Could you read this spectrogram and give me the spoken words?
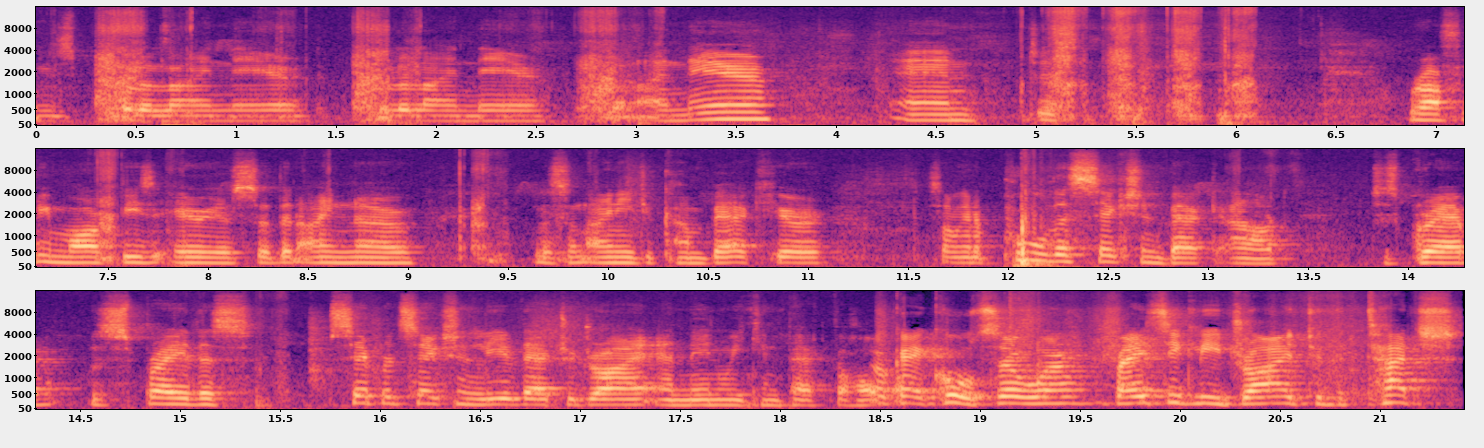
just pull a line there, pull a line there, pull a line there, and just roughly mark these areas so that I know, listen, I need to come back here. So I'm going to pull this section back out, just grab, spray this separate section, leave that to dry, and then we can pack the whole. Okay, cool. So we're basically dry to the touch.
